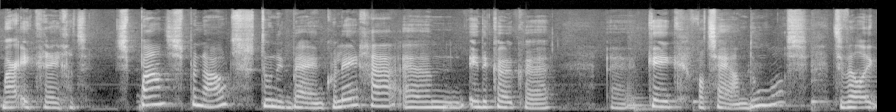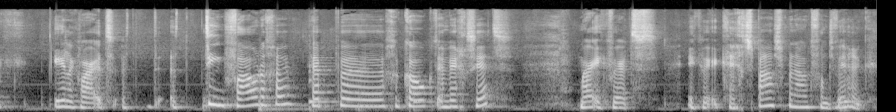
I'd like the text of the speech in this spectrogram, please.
maar ik kreeg het Spaans benauwd toen ik bij een collega in de keuken keek wat zij aan het doen was. Terwijl ik eerlijk waar het, het, tienvoudige heb uh, gekookt en weggezet. Maar ik, werd, ik, ik kreeg Spaans benauwd van het werk.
